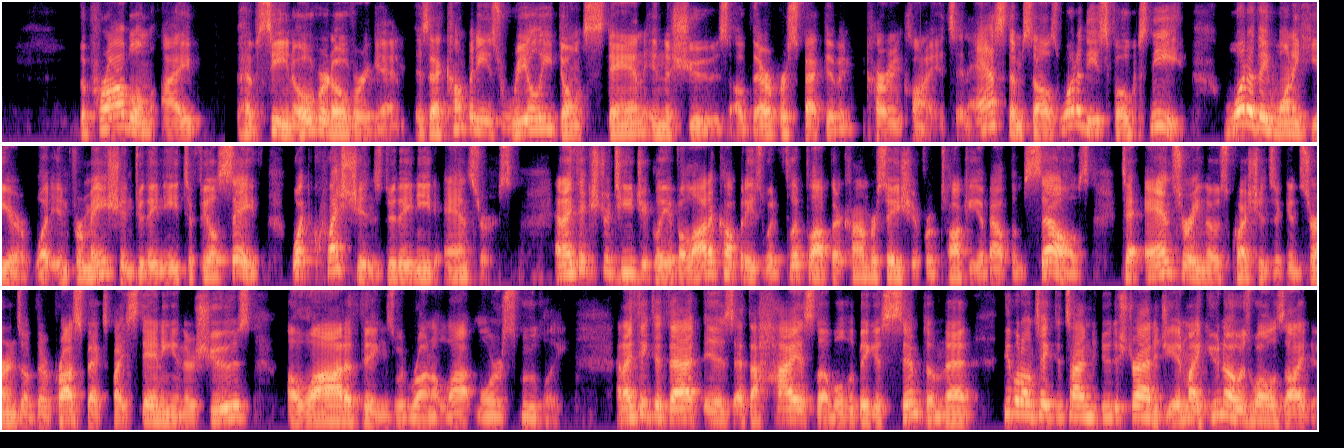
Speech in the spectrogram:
The problem I have seen over and over again is that companies really don't stand in the shoes of their prospective and current clients and ask themselves, what do these folks need? What do they want to hear? What information do they need to feel safe? What questions do they need answers? And I think strategically, if a lot of companies would flip flop their conversation from talking about themselves to answering those questions and concerns of their prospects by standing in their shoes, a lot of things would run a lot more smoothly. And I think that that is at the highest level, the biggest symptom that people don't take the time to do the strategy. And Mike, you know as well as I do.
